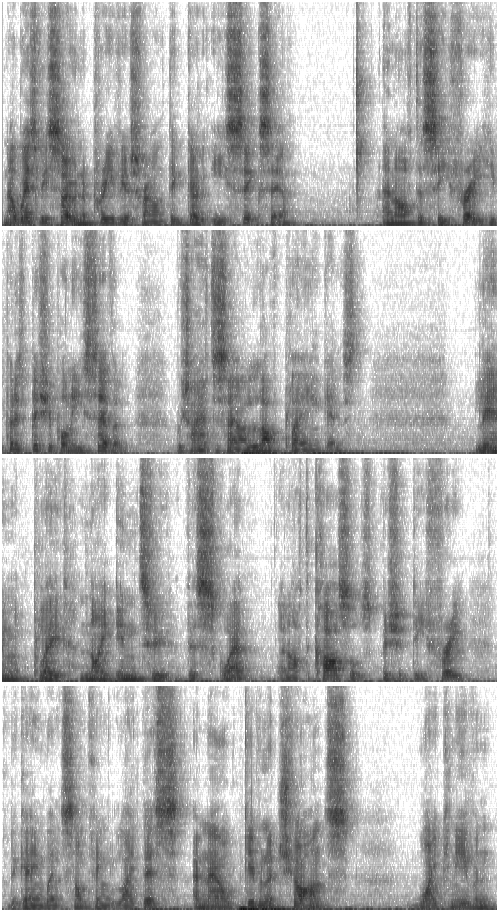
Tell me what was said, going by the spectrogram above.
Now Wesley So in the previous round did go e6 here, and after c3 he put his bishop on e7, which I have to say I love playing against. Liem played knight into this square, and after castles, bishop d3, the game went something like this. And now, given a chance, white can even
